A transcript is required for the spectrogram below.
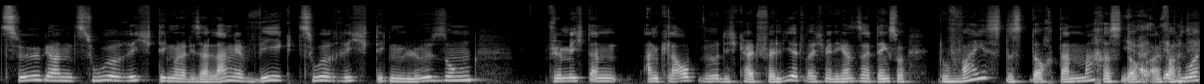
Zögern zur richtigen oder dieser lange Weg zur richtigen Lösung für mich dann an Glaubwürdigkeit verliert, weil ich mir die ganze Zeit denke so, du weißt es doch, dann mach es ja, doch einfach ja, nur.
